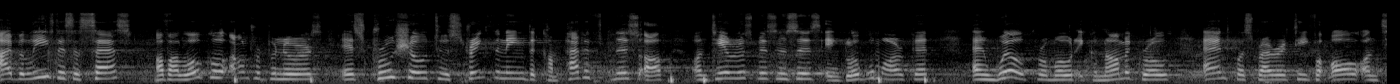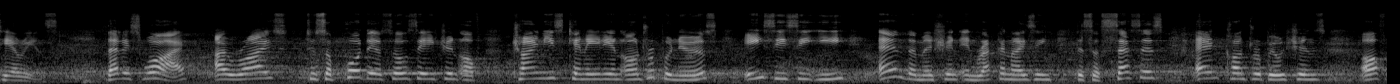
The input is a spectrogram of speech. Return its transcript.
I believe the success of our local entrepreneurs is crucial to strengthening the competitiveness of Ontario's businesses in global market and will promote economic growth and prosperity for all Ontarians. That is why I rise to support the Association of Chinese Canadian Entrepreneurs, ACCE, and the mission in recognizing the successes and contributions of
